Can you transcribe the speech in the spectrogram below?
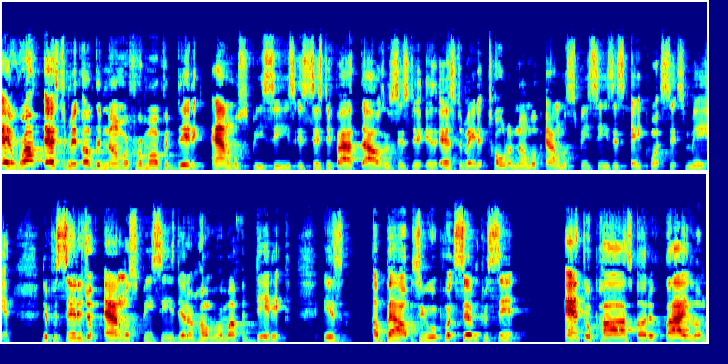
A rough estimate of the number of hermaphroditic animal species is 65,000, since the estimated total number of animal species is 8.6 million. The percentage of animal species that are hermaphroditic is about 0.7%. Arthropods are the phylum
